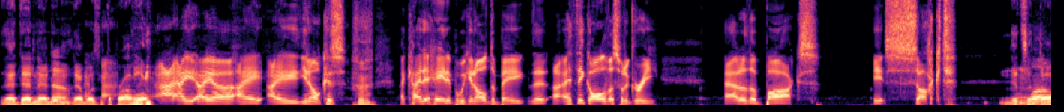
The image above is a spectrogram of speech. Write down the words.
that didn't that No. didn't that wasn't the problem. I, I, uh, I, I, you know, because I kind of hate it, but we can all debate that. I I think all of us would agree. Out of the box, it sucked. It's a well, dog. I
